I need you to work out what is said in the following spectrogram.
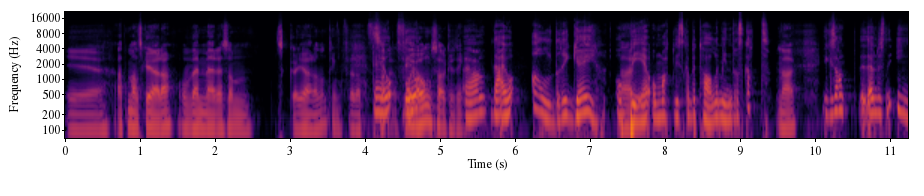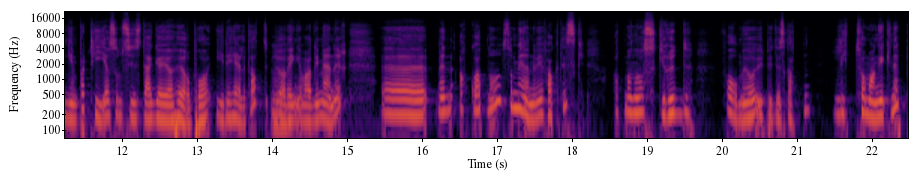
eh, man skal gjøre, og hvem er det som skal gjøre noe for det få i gang saker og ting? Ja, Det er jo aldri gøy å Nei. be om at vi skal betale mindre skatt. Nei. Ikke sant? Det er jo nesten ingen partier som syns det er gøy å høre på i det hele tatt, uavhengig av hva de mener. Uh, men akkurat nå så mener vi faktisk at man har skrudd formue- og utbytteskatten litt for mange knepp,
